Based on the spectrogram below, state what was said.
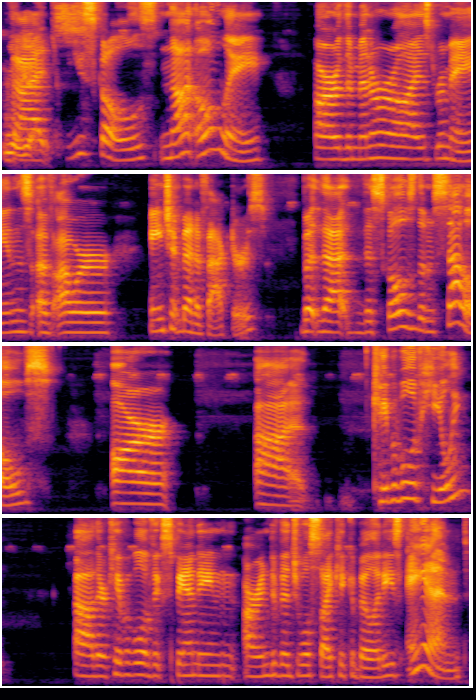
Well, that yes. these skulls not only are the mineralized remains of our ancient benefactors, but that the skulls themselves are uh, capable of healing. Uh, they're capable of expanding our individual psychic abilities, and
